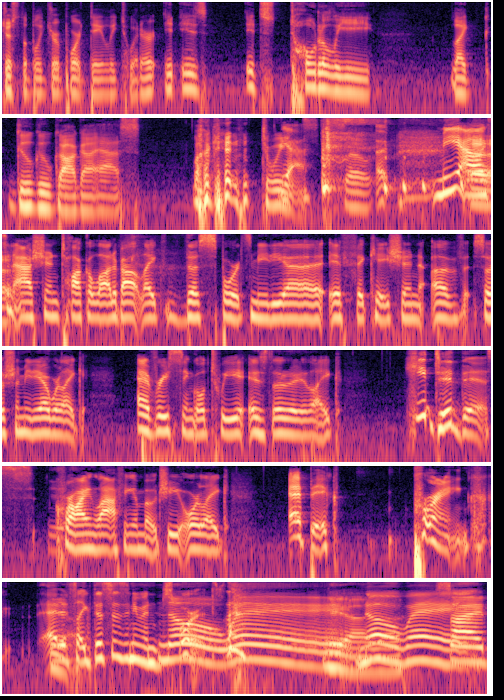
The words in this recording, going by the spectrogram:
just the Bleacher Report daily Twitter, it is it's totally like goo goo gaga ass fucking tweets. Yeah. So Me, Alex, Uh, and Ashton talk a lot about like the sports mediaification of social media, where like every single tweet is literally like, he did this, crying, laughing emoji, or like epic prank. And it's like, this isn't even No sports. way. Yeah. no way. Side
